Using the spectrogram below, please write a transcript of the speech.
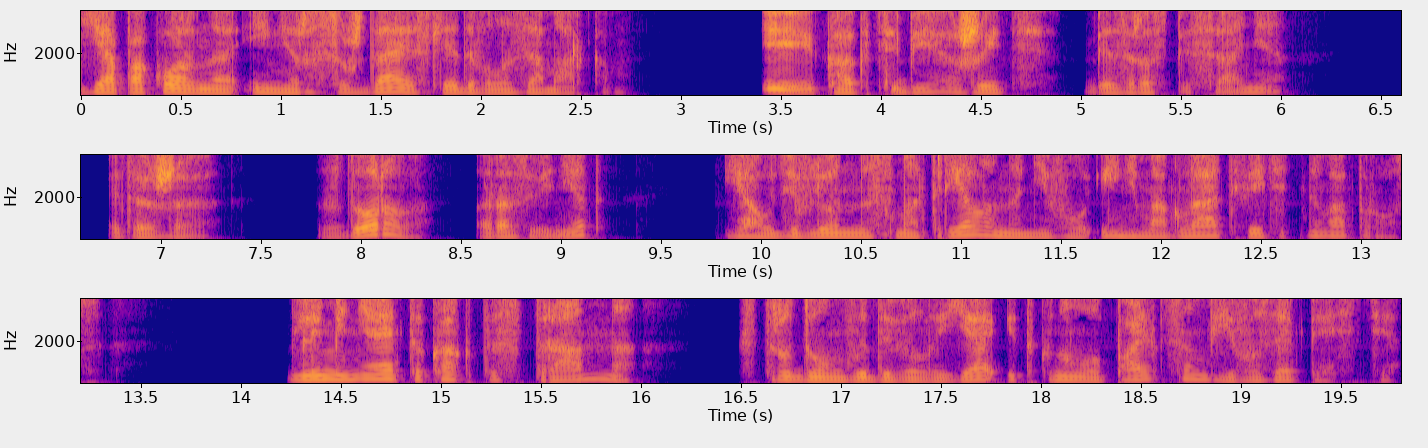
Я покорно и не рассуждая следовала за Марком. «И как тебе жить без расписания? Это же здорово, разве нет?» Я удивленно смотрела на него и не могла ответить на вопрос. «Для меня это как-то странно», — с трудом выдавила я и ткнула пальцем в его запястье.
